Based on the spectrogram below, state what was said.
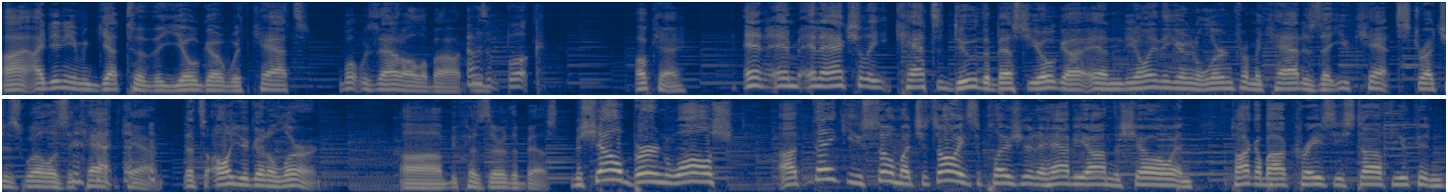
I I didn't even get to the yoga with cats. What was that all about? That was a book. Okay. And, and and actually, cats do the best yoga, and the only thing you're going to learn from a cat is that you can't stretch as well as a cat can. That's all you're going to learn uh, because they're the best. Michelle Byrne Walsh, uh, thank you so much. It's always a pleasure to have you on the show and talk about crazy stuff. You can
